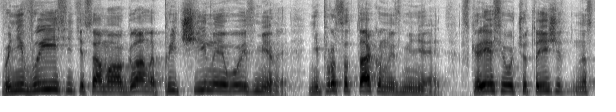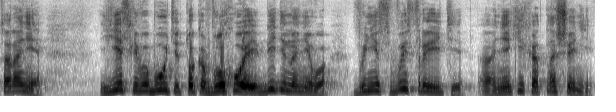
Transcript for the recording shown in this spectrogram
Вы не выясните, самого главного, причины его измены. Не просто так он изменяет. Скорее всего, что-то ищет на стороне. Если вы будете только в глухой обиде на него, вы не выстроите а, никаких отношений.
